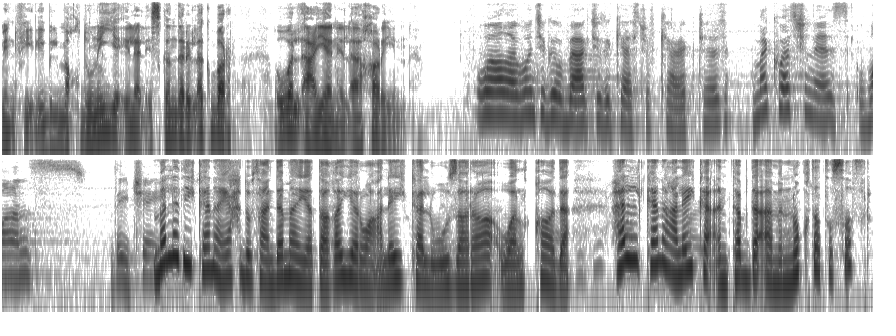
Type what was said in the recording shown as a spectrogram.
من فيليب المقدوني إلى الإسكندر الأكبر والأعيان الآخرين. Well, I want to go back to the cast of characters. My question is once they change. ما الذي كان يحدث عندما يتغير عليك الوزراء والقادة؟ هل كان عليك أن تبدأ من نقطة الصفر؟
